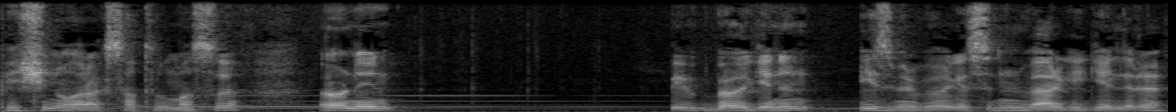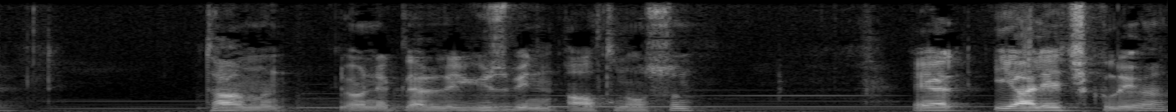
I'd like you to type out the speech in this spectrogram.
peşin olarak satılması. Örneğin bölgenin İzmir bölgesinin vergi geliri tamamen örneklerle 100 bin altın olsun. Eğer ihaleye çıkılıyor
